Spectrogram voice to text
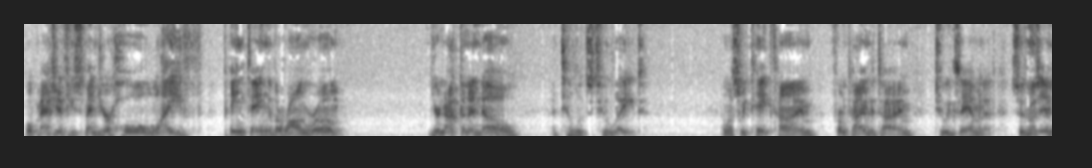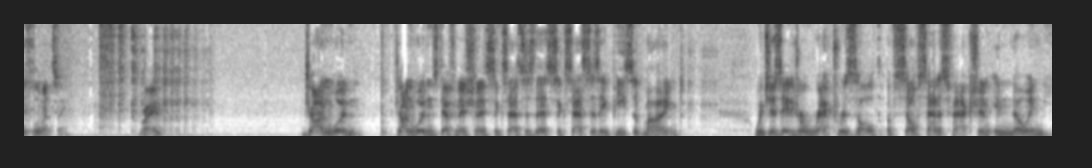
Well, imagine if you spend your whole life painting the wrong room. You're not going to know until it's too late, unless we take time from time to time to examine it. So, who's influencing? Right? John Wooden. John Wooden's definition of success is this success is a peace of mind which is a direct result of self satisfaction in knowing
